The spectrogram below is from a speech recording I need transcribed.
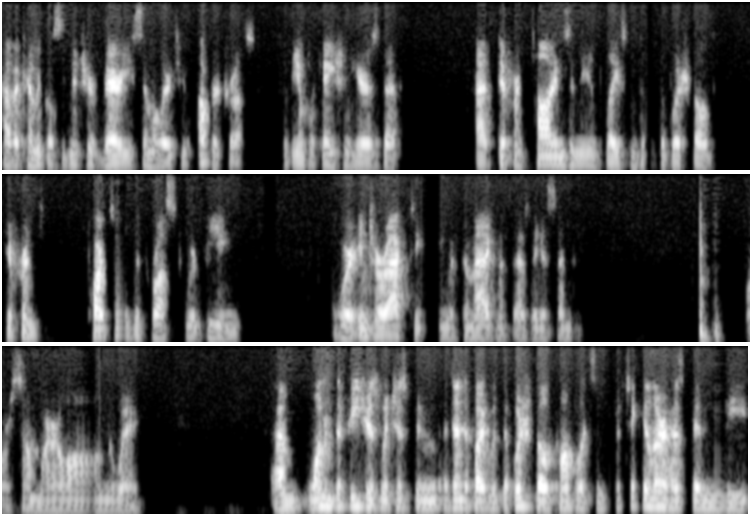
have a chemical signature very similar to upper crust. So the implication here is that at different times in the emplacement of the bushveld, different parts of the crust were being were interacting with the magmas as they ascended or somewhere along the way. Um, one of the features which has been identified with the Bushveld complex in particular has been the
